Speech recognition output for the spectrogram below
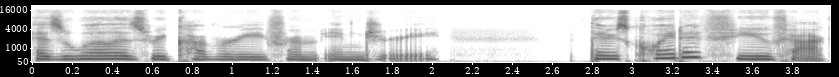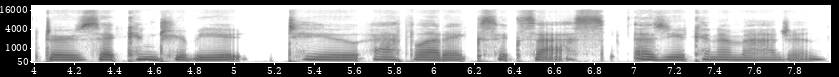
as well as recovery from injury. There's quite a few factors that contribute to athletic success, as you can imagine.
